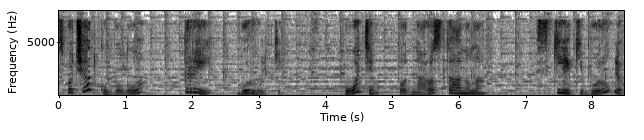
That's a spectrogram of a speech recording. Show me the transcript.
Спочатку було три бурульки. Потім одна розтанула. Скільки бурульок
